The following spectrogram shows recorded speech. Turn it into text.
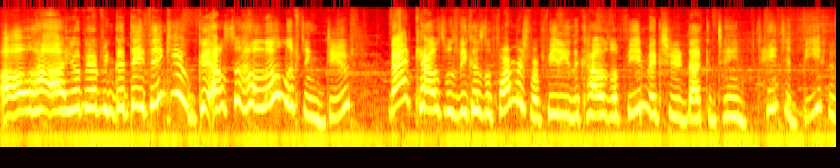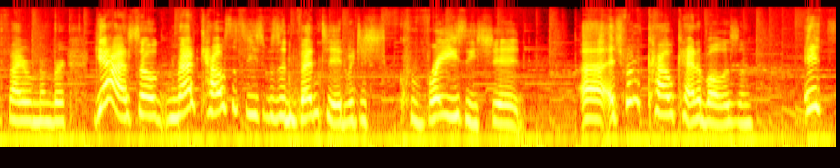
Oh, I hope you're having a good day. Thank you. Also, hello, lifting dude. Mad cows was because the farmers were feeding the cows a feed mixture that contained tainted beef, if I remember. Yeah, so mad cow disease was invented, which is crazy shit. Uh, it's from cow cannibalism. It's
